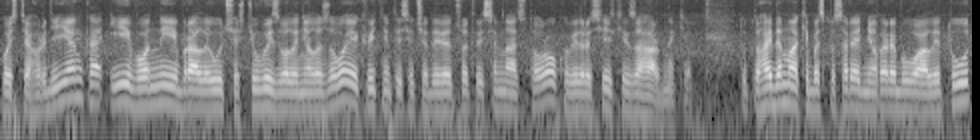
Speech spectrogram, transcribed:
Костя Гордієнка. І вони брали участь у визволенні Лозової квітні 1918 року від російських загарбників. Тобто гайдамаки безпосередньо перебували тут,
